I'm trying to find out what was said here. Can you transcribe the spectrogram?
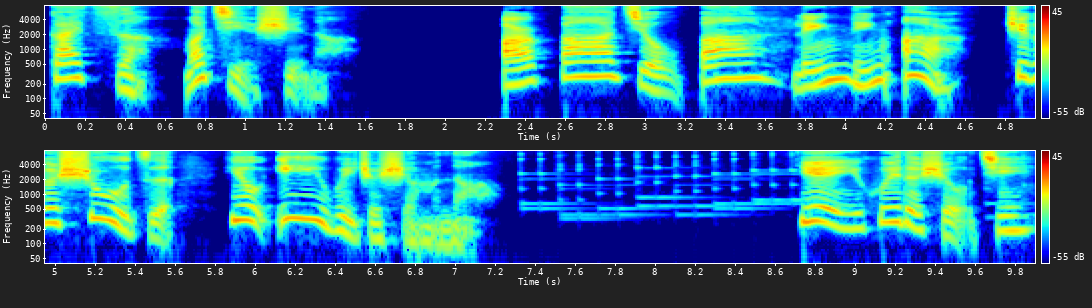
该怎么解释呢？而八九八零零二。这个数字又意味着什么呢？叶一辉的手机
